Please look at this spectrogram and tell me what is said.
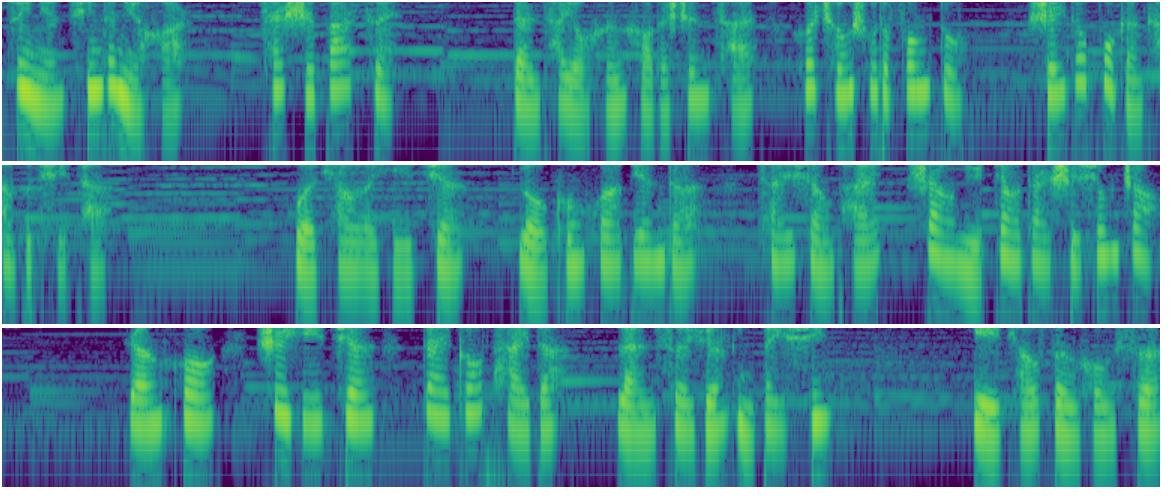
最年轻的女孩。才十八岁，但她有很好的身材和成熟的风度，谁都不敢看不起她。我挑了一件镂空花边的猜想牌少女吊带式胸罩，然后是一件带钩牌的蓝色圆领背心，一条粉红色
